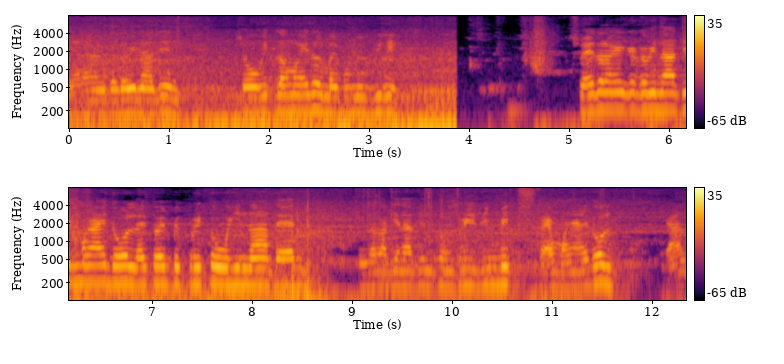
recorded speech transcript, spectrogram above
Yan ang gagawin natin. So, wait lang mga idol, may bumibili. So, ito lang yung gagawin natin mga idol. Ito ay piprituhin natin. Ilalagyan natin itong breeding mix sa mga idol. Yan.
